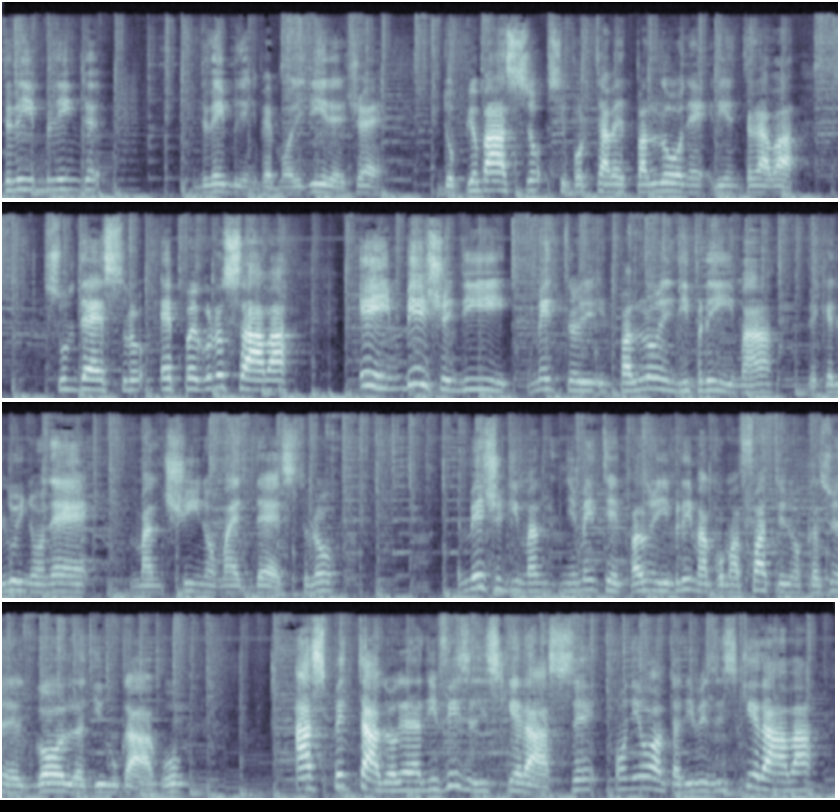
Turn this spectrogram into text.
dribbling, dribbling per modo di dire, cioè doppio passo, si portava il pallone, rientrava sul destro e poi crossava e invece di mettere il pallone di prima, perché lui non è mancino ma è destro, invece di, man- di mettere il pallone di prima come ha fatto in occasione del gol di Lukaku, ha aspettato che la difesa si schierasse, ogni volta la difesa si schierava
